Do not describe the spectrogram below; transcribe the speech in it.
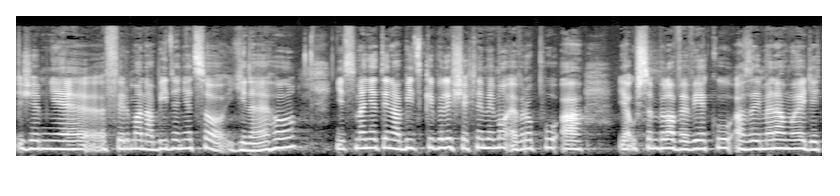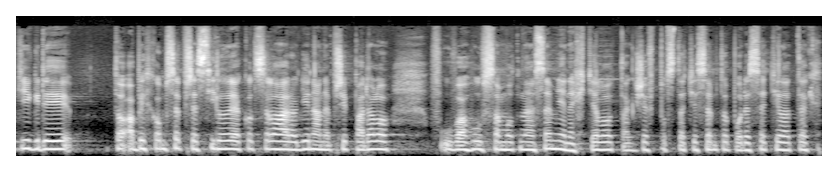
že mě firma nabídne něco jiného. Nicméně ty nabídky byly všechny mimo Evropu a já už jsem byla ve věku a zejména moje děti, kdy to, abychom se přesídlili jako celá rodina, nepřipadalo v úvahu samotné se mě nechtělo, takže v podstatě jsem to po deseti letech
